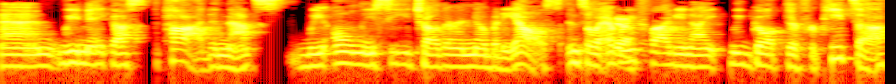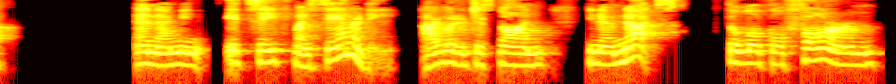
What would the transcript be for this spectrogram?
and we make us the pod and that's, we only see each other and nobody else. And so every yeah. Friday night we'd go up there for pizza. And I mean, it saved my sanity. I would have just gone, you know, nuts. The local farm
